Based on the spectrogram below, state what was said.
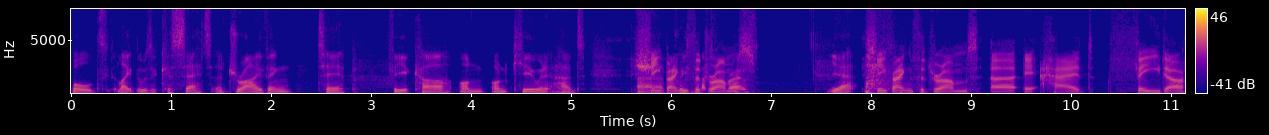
old like there was a cassette a driving tape for your car on on Q and it had uh, she bangs the drums. Yeah. She bangs the drums. Uh, it had feeder.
